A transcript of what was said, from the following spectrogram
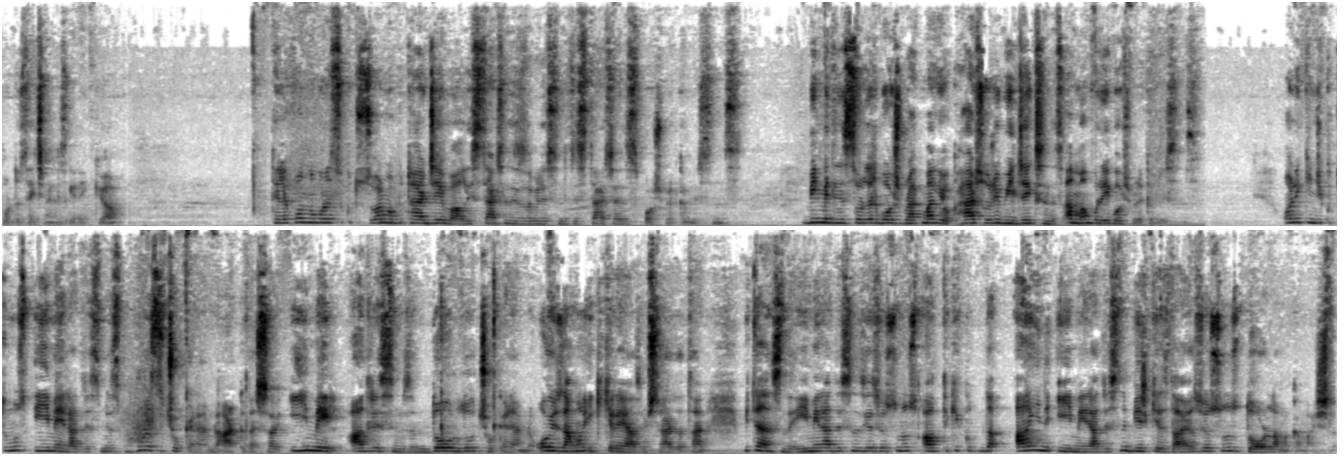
burada seçmeniz gerekiyor. Telefon numarası kutusu var ama bu tercihe bağlı. İsterseniz yazabilirsiniz, isterseniz boş bırakabilirsiniz. Bilmediğiniz soruları boş bırakmak yok. Her soruyu bileceksiniz ama burayı boş bırakabilirsiniz. 12. kutumuz e-mail adresimiz. Burası çok önemli arkadaşlar. E-mail adresimizin doğruluğu çok önemli. O yüzden bunu iki kere yazmışlar zaten. Bir tanesinde e-mail adresinizi yazıyorsunuz. Alttaki kutuda aynı e-mail adresini bir kez daha yazıyorsunuz doğrulamak amaçlı.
